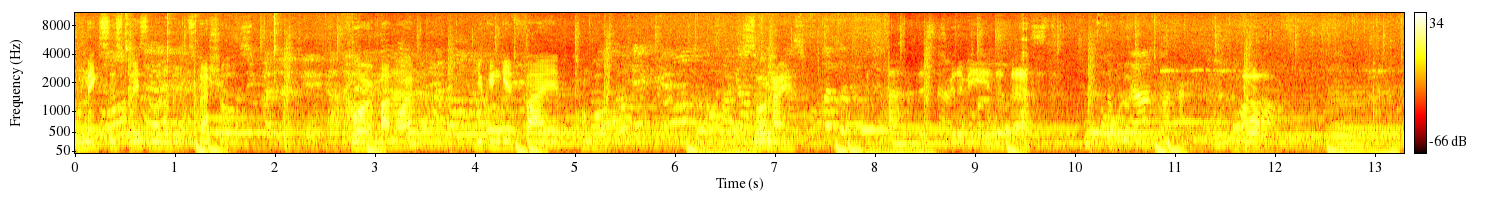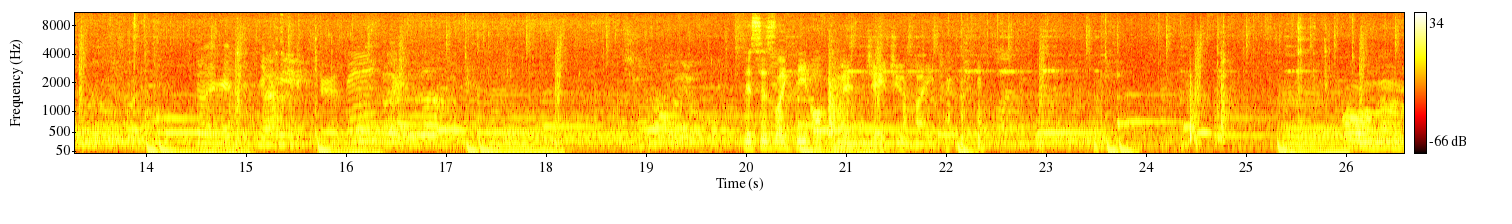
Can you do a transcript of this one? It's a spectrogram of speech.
What makes this place a little bit special for manwan, you can get five tongo. So nice. This is gonna be the best. Wow. This is like the ultimate Jeju bite. oh man.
